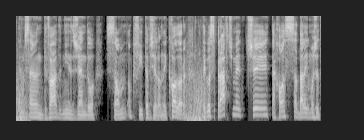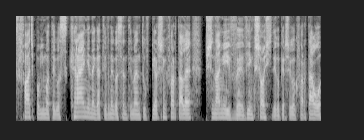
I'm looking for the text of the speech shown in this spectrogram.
i tym samym dwa dni z rzędu są obfite w zielony kolor. Dlatego sprawdźmy, czy ta hossa dalej może trwać pomimo tego skrajnie negatywnego sentymentu w pierwszym kwartale, przynajmniej w większości tego pierwszego kwartału,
